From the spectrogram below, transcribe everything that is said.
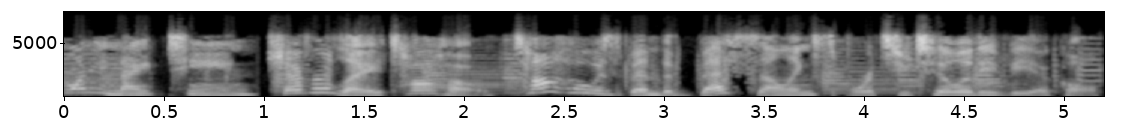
2019 Chevrolet Tahoe. Tahoe has been the best-selling sports utility vehicle,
